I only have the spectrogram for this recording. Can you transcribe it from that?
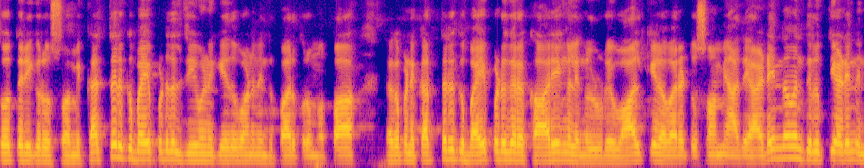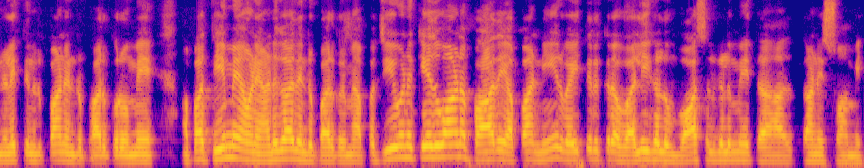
ஸ்தோத்தரிக்கிறோம் சுவாமி. கத்தருக்கு பயப்படுதல் ஜீவனுக்கு எதுவானது என்று பார்க்கிறோம் அப்பா. தகப்பனை கத்தருக்கு பயப்படுகிற காரியங்கள் எங்களுடைய வாழ்க்கையில வரட்டும் சுவாமி. அதை அடைந்தவன் திருப்தி அடைந்து நிலைத்து நிற்பான் என்று பார்க்கிறோமே. அப்பா தீமை அவனை அணுகாது என்று பார்க்கிறோமே. அப்ப ஜீவனுக்கு எதுவான பாதை அப்பா நீர் வைத்திருக்கிற வழிகளும் வாசல்களுமே தா- தானே சுவாமி.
